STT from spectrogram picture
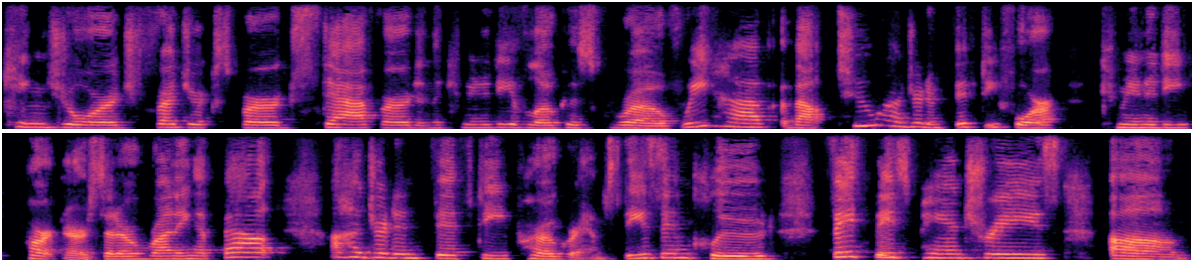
King George, Fredericksburg, Stafford, and the community of Locust Grove, we have about 254 community partners that are running about 150 programs. These include faith based pantries, um,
